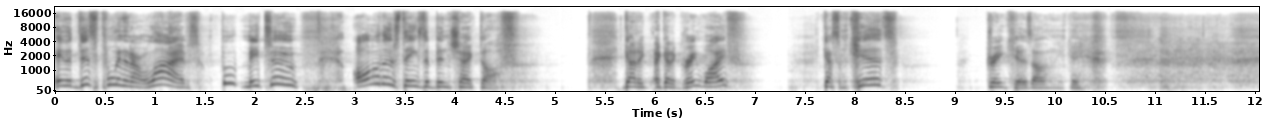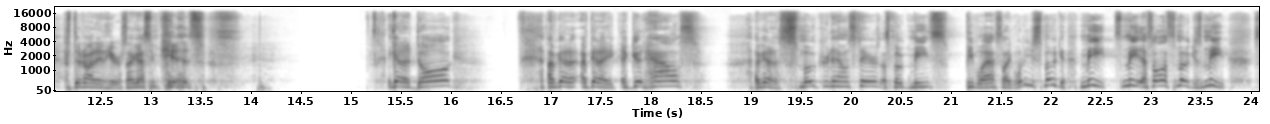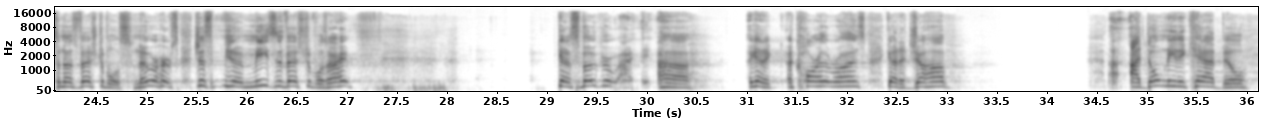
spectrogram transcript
And at this point in our lives, boop, me too, all of those things have been checked off. Got a, I got a great wife, got some kids, great kids. I'll, okay. They're not in here, so I got some kids. I got a dog. I've got a, I've got a, a good house. I've got a smoker downstairs. I smoke meats. People ask, like, what are you smoking? Meat. Meat. That's all I smoke is meat. Sometimes vegetables. No herbs. Just, you know, meats and vegetables, all right? Got a smoker. Uh, I got a, a, car that runs. Got a job. I, I don't need a cab, Bill.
